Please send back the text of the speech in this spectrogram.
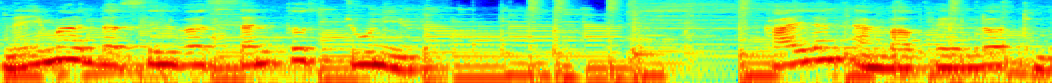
Neymar da Silva Santos Jr. Kylian Mbappe Lottin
